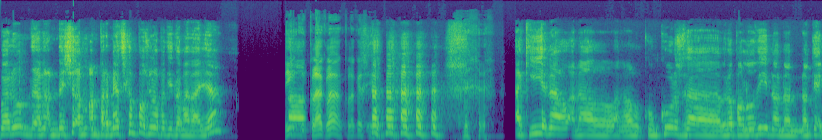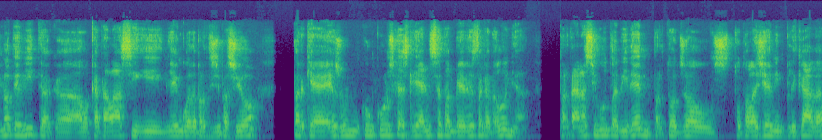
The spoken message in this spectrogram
Bueno, em, deixa, em, em permets que em posi una petita medalla? Sí, Ah. clar, clar, clar que sí. Aquí, en el, en el, en el concurs d'Europa Ludi, no, no, no, té, no té dita que el català sigui llengua de participació perquè és un concurs que es llença també des de Catalunya. Per tant, ha sigut evident per tots els, tota la gent implicada,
